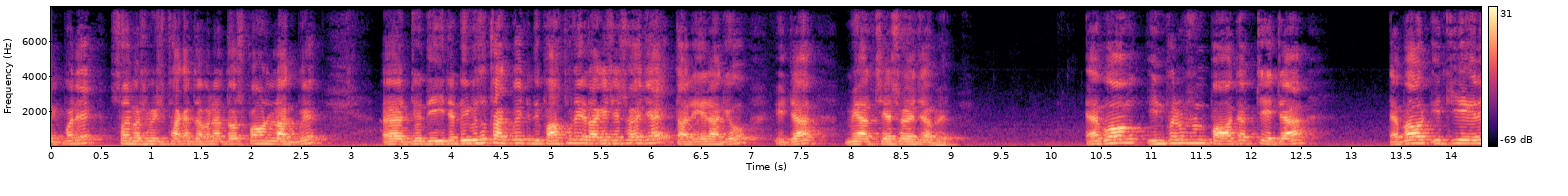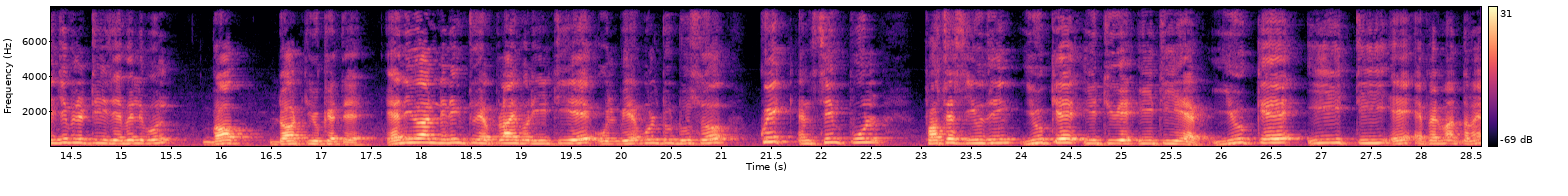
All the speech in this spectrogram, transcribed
একবারে ছয় মাসের বেশি থাকা যাবে না, দশ পাউন্ড লাগবে। যদি এটা দুই বছর থাকবে, যদি পাসপোর্ট এর আগে শেষ হয়ে যায়, তাহলে এর আগেও এটা মেয়াদ শেষ হয়ে যাবে। এবং ইনফরমেশন পাওয়া যাচ্ছে এটা about ETA eligibility is available gov dot ইউকেতে anyone needing to apply for ETA will be able to do so quick and simple process using UK ETA ETA app ইউকে ইটিএ অ্যাপের মাধ্যমে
